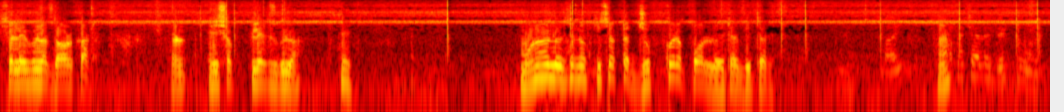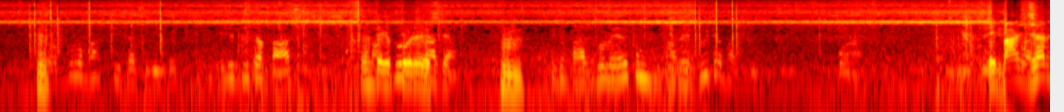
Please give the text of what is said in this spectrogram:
আসলে এগুলো দরকার। কারণ এইসব প্লেসগুলো মনে হলো যেন কিছু একটা জুপ করে পড়ল এটার ভিতরে। ভাই হ্যাঁ? চাইলে দেখতে পারেন। সবগুলো বাস ঠিক আছে কিন্তু এই যে দুইটা বাস এখান থেকে বাসগুলো পড়ে গেছে। হুম। কিন্তু বাসগুলো এরকম ভাবে দুইটা বাস পড়া। এই বাঁশঝাড়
